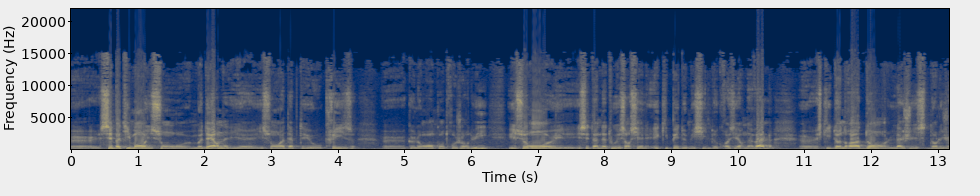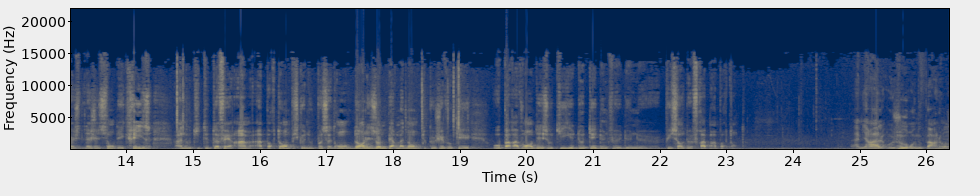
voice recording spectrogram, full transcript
Euh, ces bâtiments, ils sont modernes, ils sont adaptés aux crises euh, que l'on rencontre aujourd'hui. Ils seront, euh, et c'est un atout essentiel, équipés de missiles de croisière navale, ce qui donnera dans la, gestion des crises un outil tout à fait important, puisque nous posséderons dans les zones permanentes que j'évoquais auparavant des outils dotés d'une puissance de frappe importante. Amiral, au jour où nous parlons,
